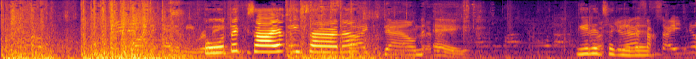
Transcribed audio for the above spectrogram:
One enemy remaining. Putik, sayang isa na. Down A. Gilid sa Sige, gilid. saksain nyo.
